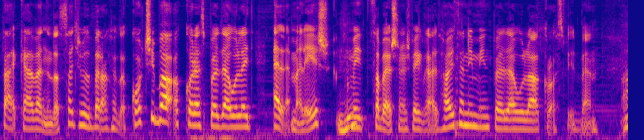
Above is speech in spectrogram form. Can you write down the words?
fel kell venned a szatyrot, beraknod a kocsiba, akkor ez például egy elemelés, uh-huh. amit szabályosan is végre lehet hajtani, mint például a crossfitben. Ah,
